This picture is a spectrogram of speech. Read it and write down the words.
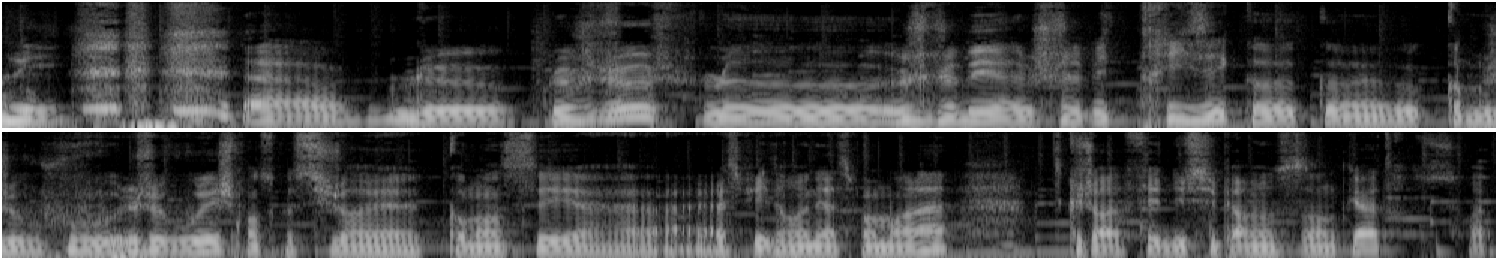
Oui. Euh, le, le jeu, je le, je le, je le maîtrisais que, que- comme je, je voulais. Je pense que si j'aurais commencé à, à speedrunner à ce moment-là, parce que j'aurais fait du Super Mario 64, ça aurait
